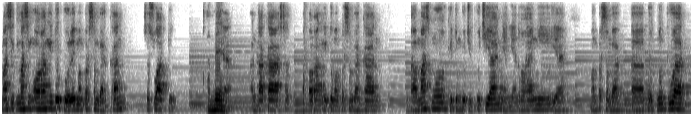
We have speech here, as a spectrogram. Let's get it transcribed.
masing-masing orang itu boleh mempersembahkan sesuatu. Amin. Ya, entahkah orang itu mempersembahkan uh, mazmur, hitung puji-pujian, nyanyian rohani, ya, mempersembah uh, bernubuat.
